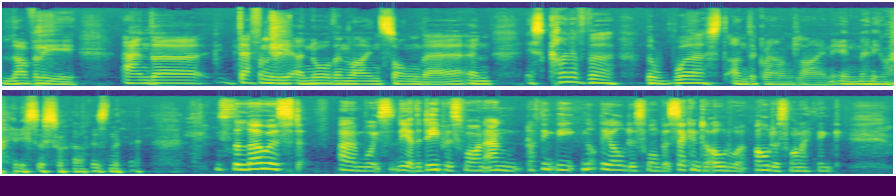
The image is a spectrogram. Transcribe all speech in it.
lovely. And uh, definitely a Northern Line song there, and it's kind of the the worst underground line in many ways as well, isn't it? It's the lowest, um, well, it's yeah the deepest one, and I think the not the oldest one, but second to old one, oldest one, I think.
